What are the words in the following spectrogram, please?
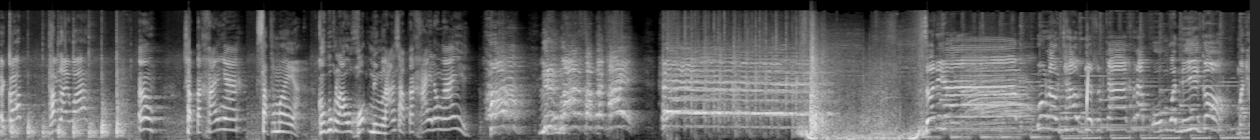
ไอ้ก๊อฟทำไรวะ เอ้า สับตะไคร้ไง สับทำไมอะ ก็พวกเราครบหนึ่งล้านสับตะไคร้แล้วไงหนึ่งล้านสับตะไคร้สวัสดีครับ พวกเราชาวเดือดสกาครับผมวันนี้ก็มาท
